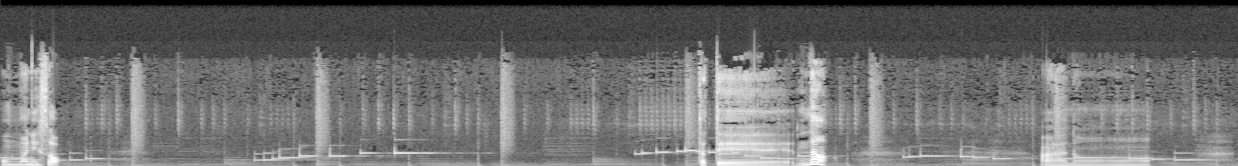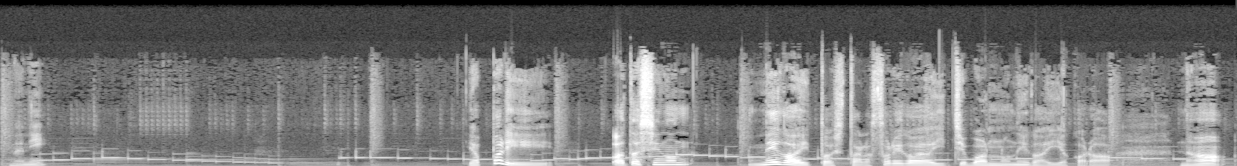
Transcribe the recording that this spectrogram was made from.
ほんまにそう。だってなあのー、何？やっぱり私の願いとしたらそれが一番の願いやからなあ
